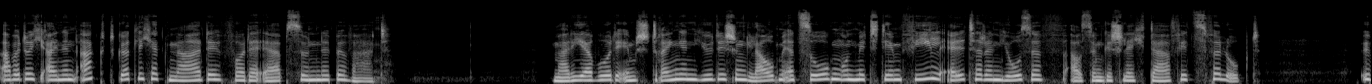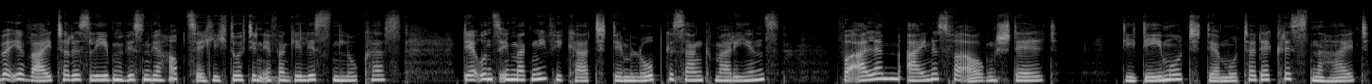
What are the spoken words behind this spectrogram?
aber durch einen Akt göttlicher Gnade vor der Erbsünde bewahrt. Maria wurde im strengen jüdischen Glauben erzogen und mit dem viel älteren Josef aus dem Geschlecht Davids verlobt. Über ihr weiteres Leben wissen wir hauptsächlich durch den Evangelisten Lukas, der uns im Magnificat, dem Lobgesang Mariens, vor allem eines vor Augen stellt, die Demut der Mutter der Christenheit,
